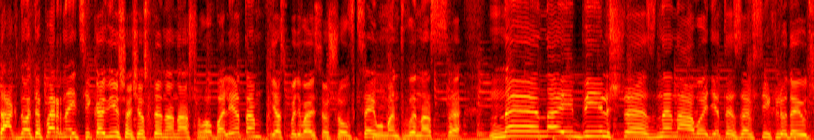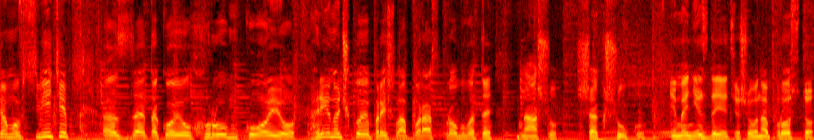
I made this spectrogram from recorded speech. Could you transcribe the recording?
Так, ну а тепер найцікавіша частина нашого балета. Я сподіваюся, що в цей момент ви нас е, не найбільше зненавидіте за всіх людей у цьому світі. Е, З такою хрумкою гріночкою прийшла пора спробувати нашу шакшуку. І мені здається, що вона просто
